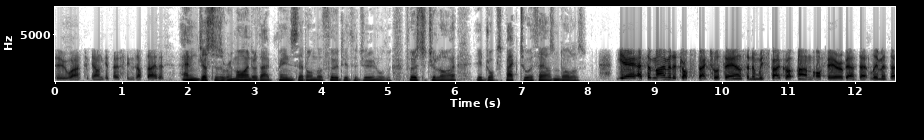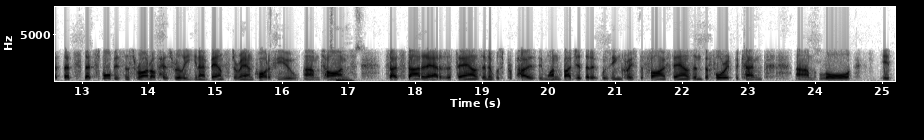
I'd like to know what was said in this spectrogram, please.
to uh, to go and get those things updated. And just as a reminder, that means that on the 30th of June or the 1st of July, it drops back to $1,000. Yeah, at the moment it drops back to a thousand, and we spoke um, off air about that limit. That that's that small business write-off has really you know bounced around quite a few um, times. So it started out at a thousand. It was proposed in one budget that it was increased to five thousand. Before it became um, law, it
